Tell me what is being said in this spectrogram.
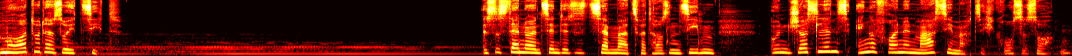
Mord oder Suizid? Es ist der 19. Dezember 2007 und Jocelyns enge Freundin Marcy macht sich große Sorgen.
